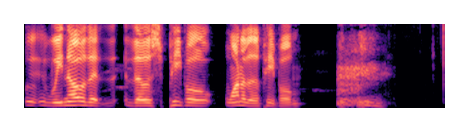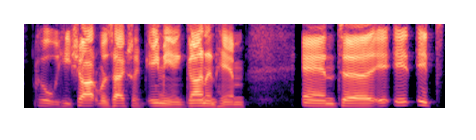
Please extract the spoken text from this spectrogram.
we know that those people, one of the people who he shot, was actually aiming a gun at him, and uh, it, it, it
